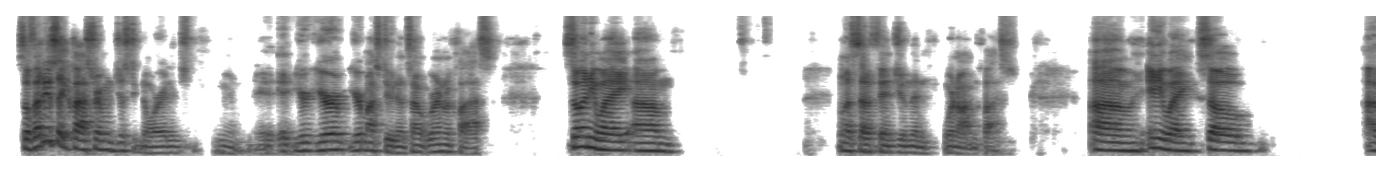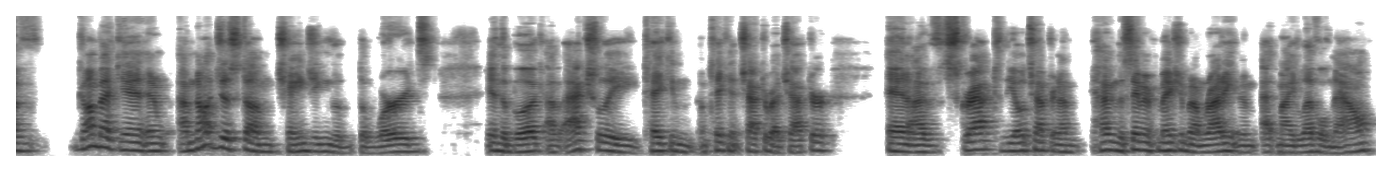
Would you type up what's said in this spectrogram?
So if I do say classroom, just ignore it. You know, it, it, you're you're you're my students. I, We're in a class. So anyway, um, unless that offends you, then we're not in class. Um, anyway, so I've gone back in and I'm not just um changing the, the words in the book. I've actually taken I'm taking it chapter by chapter and I've scrapped the old chapter and I'm having the same information, but I'm writing it at my level now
